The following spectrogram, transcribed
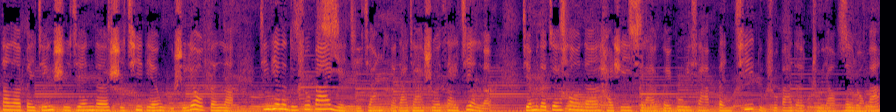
到了北京时间的十七点五十六分了，今天的读书吧也即将和大家说再见了。节目的最后呢，还是一起来回顾一下本期读书吧的主要内容吧。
